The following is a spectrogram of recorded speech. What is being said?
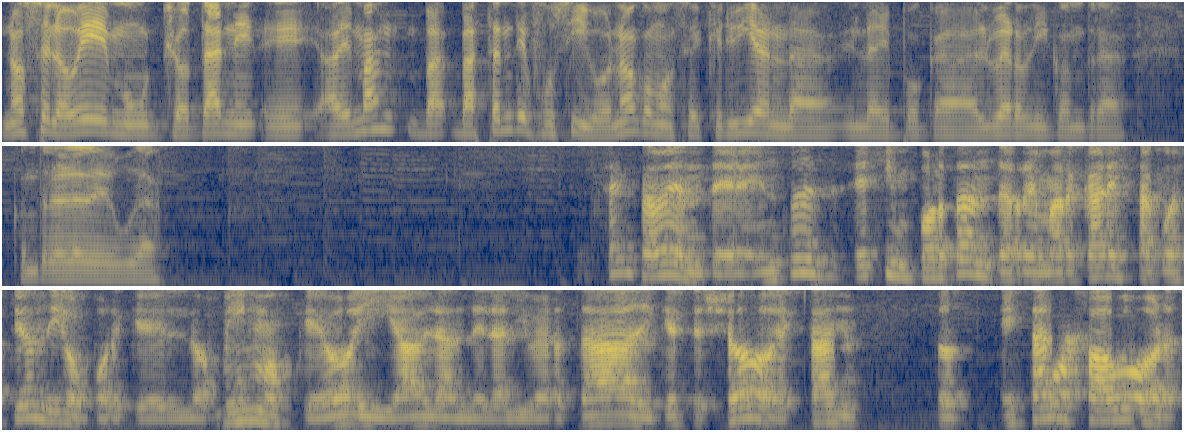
no se lo ve mucho, tan eh, además ba bastante fusivo, ¿no? Como se escribía en la, en la época Alberdi contra, contra la deuda. Exactamente. Entonces es importante remarcar esta cuestión, digo, porque los mismos que hoy hablan de la libertad y qué sé yo, están, están a favor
